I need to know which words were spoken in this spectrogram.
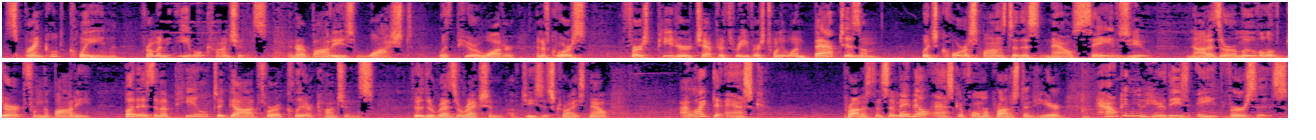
sprinkled clean from an evil conscience and our bodies washed with pure water. And of course, 1 Peter chapter 3 verse 21 baptism which corresponds to this now saves you not as a removal of dirt from the body but as an appeal to God for a clear conscience through the resurrection of Jesus Christ. Now, I like to ask Protestants, and maybe I'll ask a former Protestant here, how can you hear these eight verses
